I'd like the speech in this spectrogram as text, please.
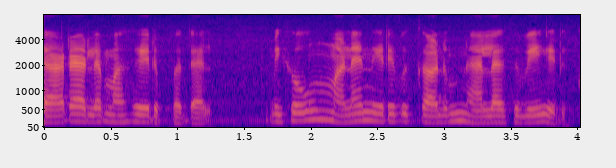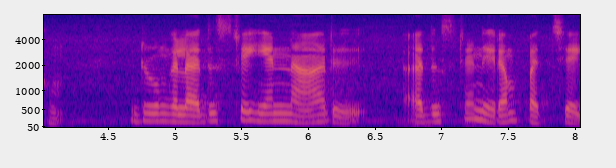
தாராளமாக இருப்பதால் மிகவும் மனநிறைவு காணும் நாளாகவே இருக்கும். இன்று உங்கள் அதிர்ஷ்ட எண் ஆறு அதிர்ஷ்ட நிறம் பச்சை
